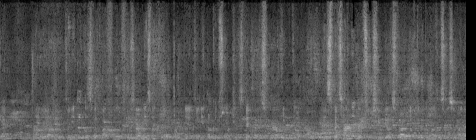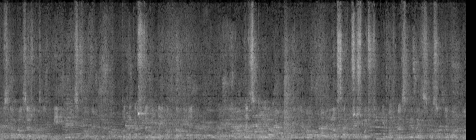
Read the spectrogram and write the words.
że to nie tylko zwykła fuzja, niezwykle, nie, to nie tylko przejęcie zwykłej spółki, tylko specjalnego przedsiębiorstwa, do którego ma zastosowanie ustawa o zarządzaniu mieniem państwowym, podlega szczególnej ochronie, y, decyduje o, losach przyszłości, nie można zbywać w sposób dowolny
